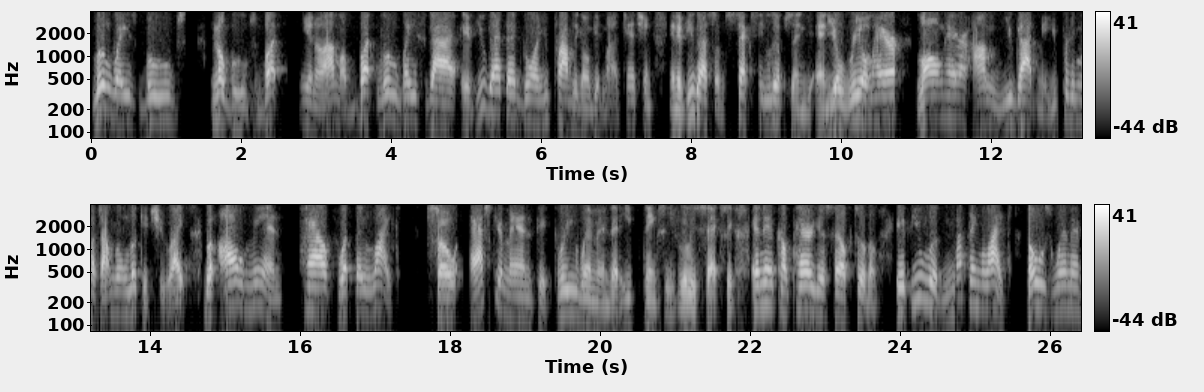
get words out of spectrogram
Little waist, boobs, no boobs, butt, you know, I'm a butt little waist guy. If you got that going, you're probably gonna get my attention. And if you got some sexy lips and and your real hair, long hair, I'm you got me. You pretty much I'm gonna look at you, right? But all men have what they like. So ask your man to pick three women that he thinks is really sexy and then compare yourself to them. If you look nothing like those women,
